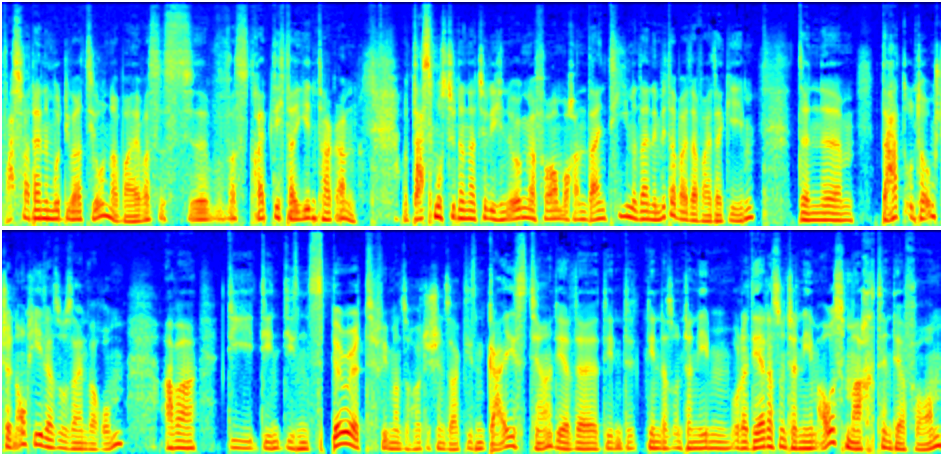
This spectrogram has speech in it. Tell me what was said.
Was war deine Motivation dabei? Was ist, äh, was treibt dich da jeden Tag an? Und das musst du dann natürlich in irgendeiner Form auch an dein Team und deine Mitarbeiter weitergeben, denn ähm, da hat unter Umständen auch jeder so sein Warum, aber die, den, diesen Spirit, wie man so heute schön sagt, diesen Geist, ja, der, der, den, den das Unternehmen oder der das Unternehmen ausmacht in der Form,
